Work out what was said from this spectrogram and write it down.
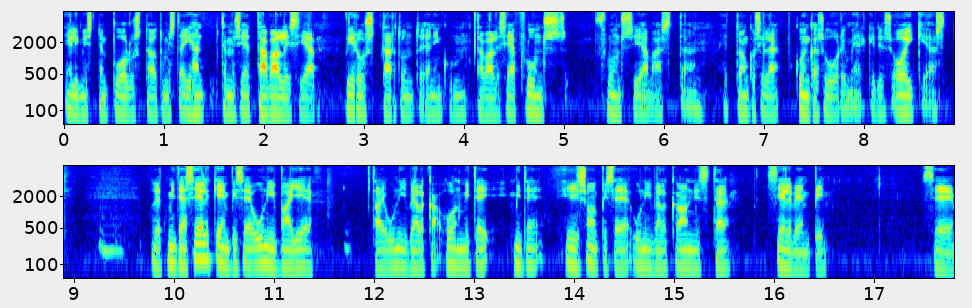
elimistön puolustautumista, ihan tämmöisiä tavallisia virustartuntoja, niin kuin tavallisia flunss, flunssia vastaan. Että onko sillä kuinka suuri merkitys oikeasti. Mm-hmm. Mutta mitä selkeämpi se univaje tai univelka on, miten, miten isompi se univelka on, niin sitä selvempi se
